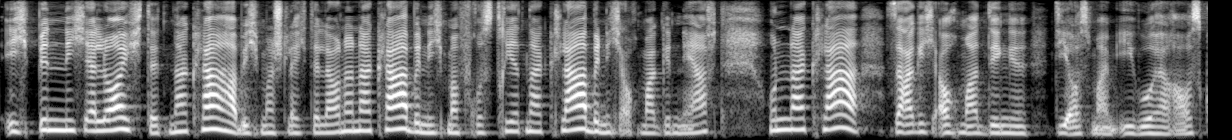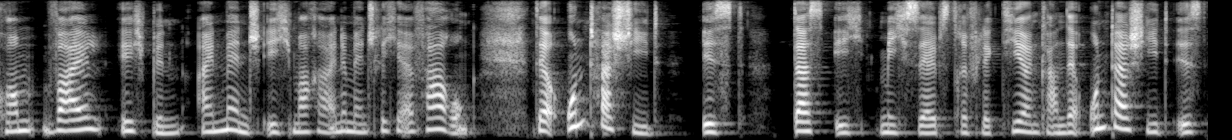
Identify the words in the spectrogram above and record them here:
Ich bin nicht erleuchtet. Na klar habe ich mal schlechte Laune. Na klar bin ich mal frustriert. Na klar bin ich auch mal genervt. Und na klar sage ich auch mal Dinge, die aus meinem Ego herauskommen, weil ich bin ein Mensch. Ich mache eine menschliche Erfahrung. Der Unterschied ist, dass ich mich selbst reflektieren kann. Der Unterschied ist,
